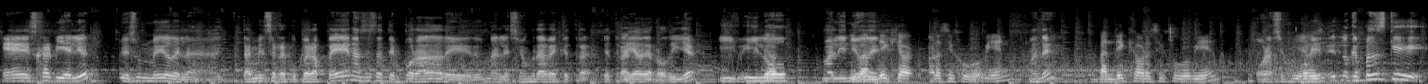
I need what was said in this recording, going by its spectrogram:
es Harvey Elliott, es un medio de la, también se recuperó apenas esta temporada de, de una lesión grave que, tra- que traía de rodilla y, y lo, lo Y alineó Van de... Ahora sí jugó bien. ¿Mandé? Van Dijk ahora sí jugó bien. Ahora sí jugó bien. Lo que pasa es que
